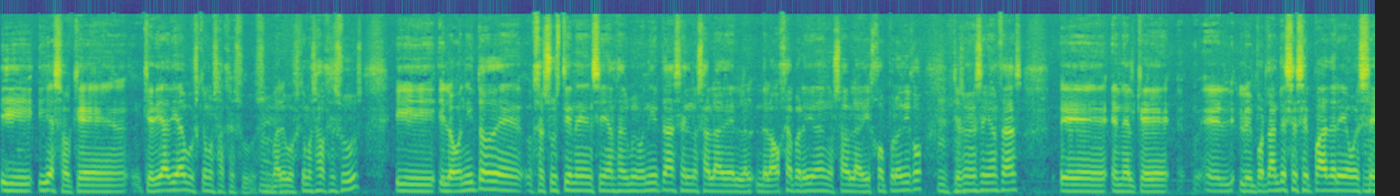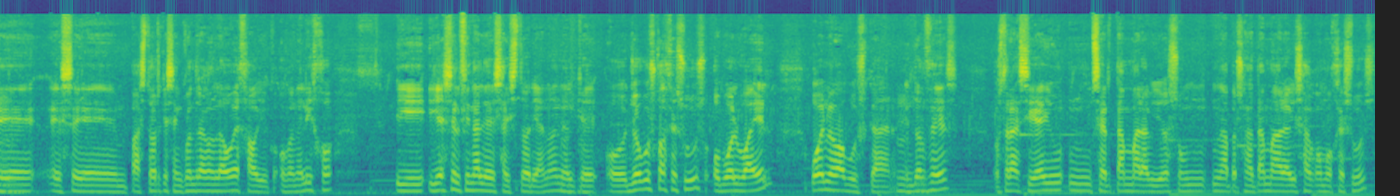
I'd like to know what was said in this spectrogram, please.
Y, y eso, que, que día a día busquemos a Jesús, Mm. ¿vale? Busquemos a Jesús. Y, y lo bonito de Jesús tiene enseñanzas muy bonitas. Él nos habla de la, de la hoja perdida, nos habla de hijo pródigo, que son enseñanzas eh, en el que el- lo importante es ese padre o ese, Mm. ese pastor que se encuentra con la oveja o, o con el hijo. Y, y es el final de esa historia, ¿no? En el que o yo busco a Jesús o vuelvo a Él o Él me va a buscar. Entonces, ostras, si hay un, un ser tan maravilloso, un- una persona tan maravillosa como Jesús,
